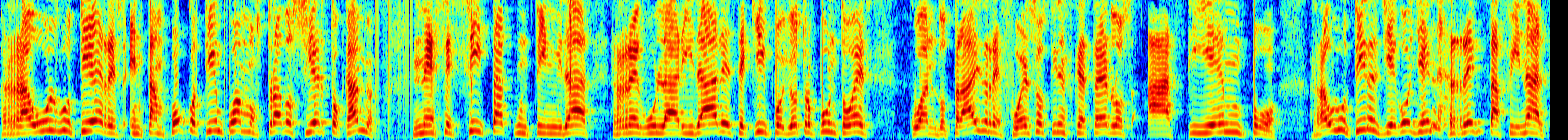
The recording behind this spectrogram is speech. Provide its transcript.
Raúl Gutiérrez en tan poco tiempo ha mostrado cierto cambio. Necesita continuidad, regularidad de este equipo. Y otro punto es, cuando traes refuerzos tienes que traerlos a tiempo. Raúl Gutiérrez llegó ya en la recta final.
